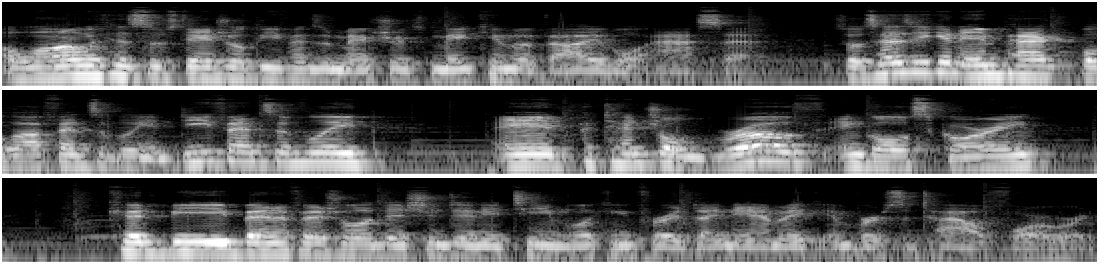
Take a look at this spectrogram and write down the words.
along with his substantial defensive metrics, make him a valuable asset. So it says he can impact both offensively and defensively, and potential growth in goal scoring could be a beneficial addition to any team looking for a dynamic and versatile forward.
